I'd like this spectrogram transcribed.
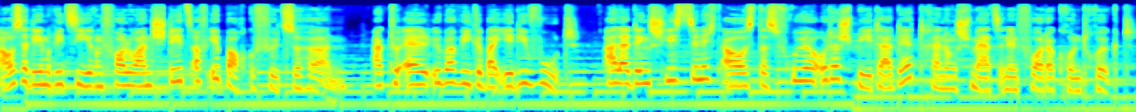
Außerdem riet sie ihren Followern stets auf ihr Bauchgefühl zu hören. Aktuell überwiege bei ihr die Wut. Allerdings schließt sie nicht aus, dass früher oder später der Trennungsschmerz in den Vordergrund rückt.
